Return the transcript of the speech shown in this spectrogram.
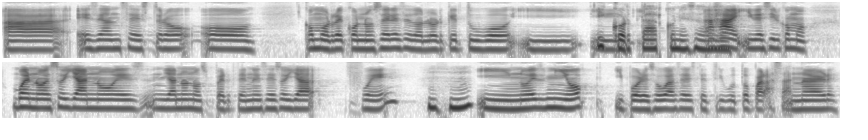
a ese ancestro o como reconocer ese dolor que tuvo y... Y, cortar con ese dolor. Ajá, y decir como, bueno, eso ya no es, ya no nos pertenece, eso ya fue. y no es mío y por eso voy a hacer este tributo para sanar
